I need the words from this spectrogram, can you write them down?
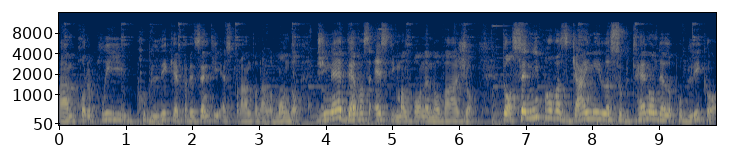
um, por pli publike prezenti Esperanton al la mondo. Ĝi ne devas esti malbona novaĵo. Do, se ni povas gajni la subtenon de la publiko,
